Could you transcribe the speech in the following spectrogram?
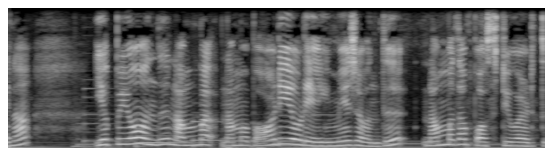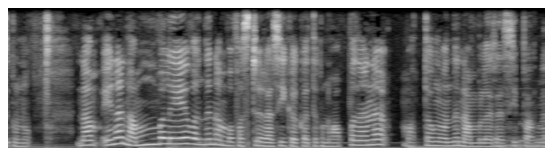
ஏன்னா எப்பயும் வந்து நம்ம நம்ம பாடியோடைய இமேஜை வந்து நம்ம தான் பாசிட்டிவாக எடுத்துக்கணும். நம் ஏன்னா நம்மளே வந்து நம்ம ஃபஸ்ட்டு ரசிக்க கற்றுக்கணும் அப்போ தானே மற்றவங்க வந்து நம்மளை ரசிப்பாங்க.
